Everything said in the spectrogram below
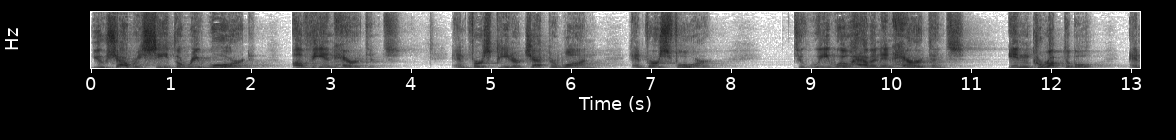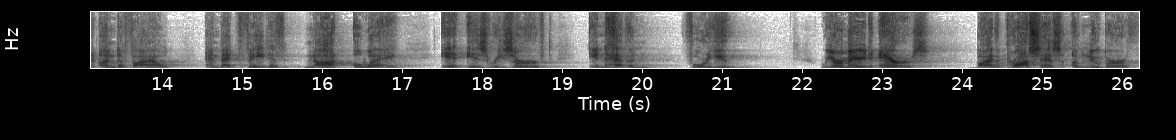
you shall receive the reward of the inheritance. And 1 Peter chapter 1 and verse 4, to, we will have an inheritance incorruptible and undefiled, and that fadeth not away. It is reserved in heaven for you. We are made heirs by the process of new birth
